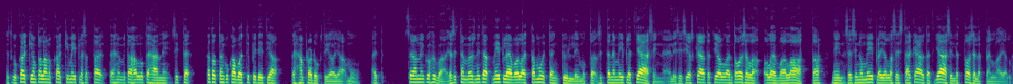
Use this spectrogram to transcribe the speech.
Sitten kun kaikki on pelannut kaikki miipleset tai tehnyt mitä haluaa tehdä, niin sitten katsotaan kuka voitti pidit ja tehdään produktio ja muu. Et se on niinku hyvä. Ja sitten myös niitä miiplejä voi laittaa muiden kylliin, mutta sitten ne miiplet jää sinne. Eli siis jos käytät jollain toisella olevaa laatta, niin se sinun miiple, jolla se sitä käytät, jää sille toiselle pelaajalle.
